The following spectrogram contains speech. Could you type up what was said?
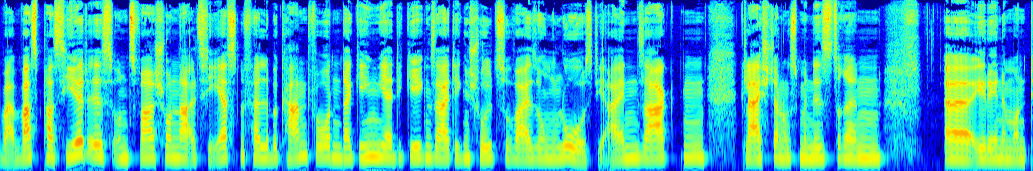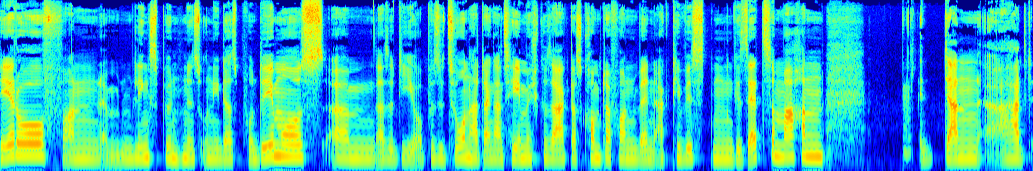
was passiert ist und zwar schon als die ersten Fälle bekannt wurden, da gingen ja die gegenseitigen Schuldzuweisungen los. Die einen sagten, Gleichstellungsministerin äh, Irene Montero von ähm, Linksbündnis Unidas Podemos. Ähm, also die Opposition hat dann ganz hämisch gesagt, das kommt davon, wenn Aktivisten Gesetze machen. Dann hat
